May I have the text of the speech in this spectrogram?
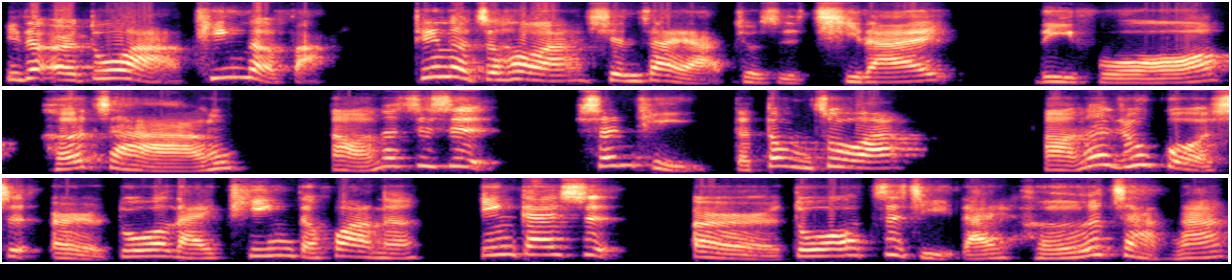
你的耳朵啊，听了法，听了之后啊，现在啊，就是起来礼佛、合掌。啊，那这是身体的动作啊。啊，那如果是耳朵来听的话呢，应该是耳朵自己来合掌啊。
